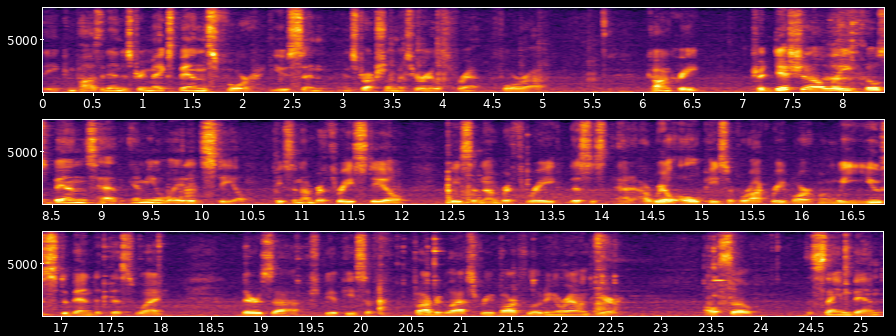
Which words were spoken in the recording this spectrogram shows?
the composite industry makes bends for use in, in structural materials for, for uh, concrete. Traditionally, those bends have emulated steel, piece of number three steel, piece of number three. This is a real old piece of rock rebar when we used to bend it this way. There's uh, should be a piece of fiberglass rebar floating around here. Also the same bend.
